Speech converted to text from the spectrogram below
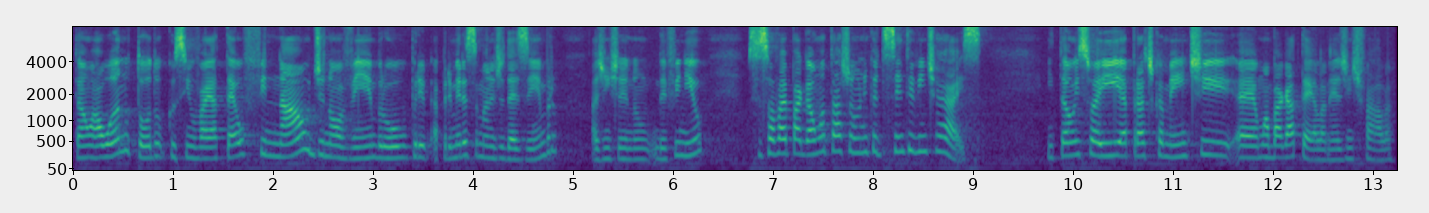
Então, ao ano todo, o cursinho vai até o final de novembro ou a primeira semana de dezembro, a gente ainda não definiu, você só vai pagar uma taxa única de 120 reais. Então, isso aí é praticamente é, uma bagatela, né, a gente fala.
